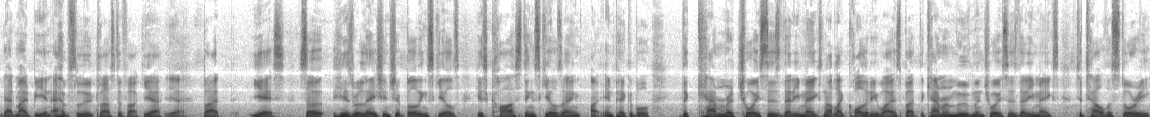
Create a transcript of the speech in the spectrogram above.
that might be an absolute clusterfuck yeah Yeah. but yes. So his relationship building skills his casting skills are, in, are impeccable. The camera choices that he makes not like quality wise but the camera movement choices that he makes to tell the story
